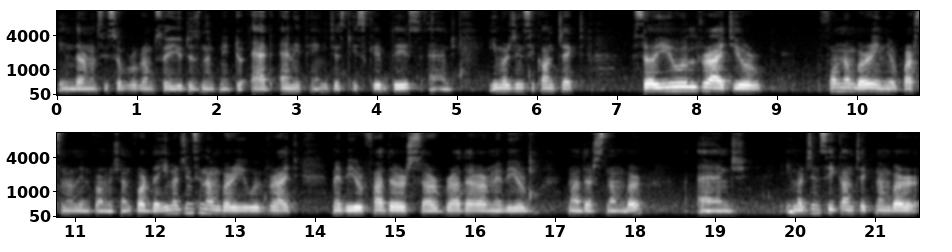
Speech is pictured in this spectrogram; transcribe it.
in Darmasiswa program so you does not need to add anything. Just skip this and emergency contact. So you will write your phone number in your personal information. For the emergency number you will write maybe your father's or brother or maybe your mother's number and emergency contact number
